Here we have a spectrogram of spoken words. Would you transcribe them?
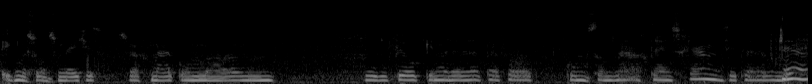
ik me soms een beetje zorgen maak om ehm, hoeveel kinderen bijvoorbeeld constant maar achter een scherm zitten. Want Ja.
